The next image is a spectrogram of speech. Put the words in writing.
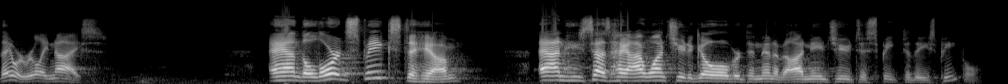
They were really nice. And the Lord speaks to him, and he says, Hey, I want you to go over to Nineveh. I need you to speak to these people.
